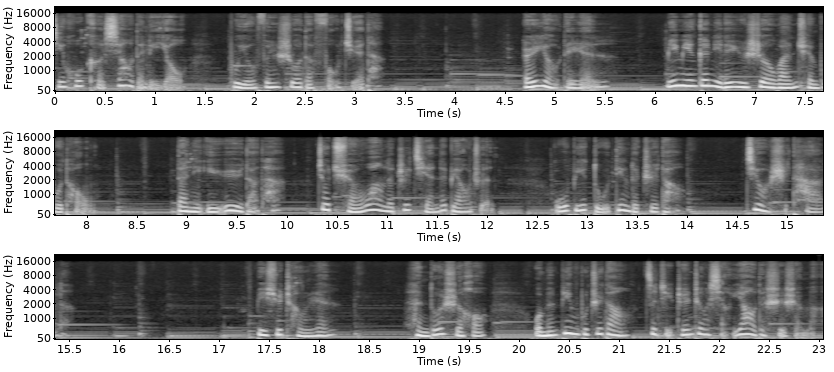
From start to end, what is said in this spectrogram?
近乎可笑的理由，不由分说地否决他。而有的人，明明跟你的预设完全不同，但你一遇到他，就全忘了之前的标准，无比笃定地知道，就是他了。必须承认，很多时候，我们并不知道自己真正想要的是什么，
